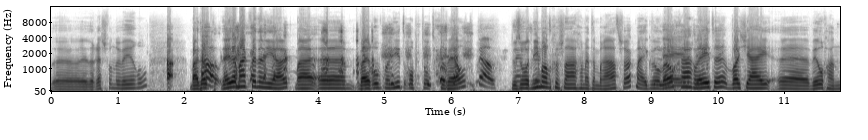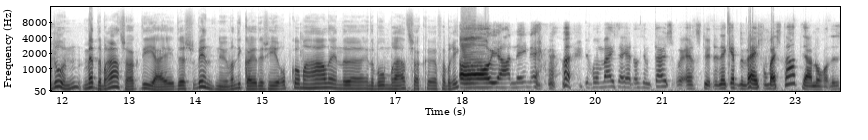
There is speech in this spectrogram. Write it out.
uh, de rest van de wereld. Ah. Maar dat, Oh. nee, dat maakt verder niet uit. Maar ehm, wij roepen niet op tot geweld. Nou, Dus er wordt niemand geslagen met een braadzak. Maar ik wil wel graag weten wat jij eh, wil gaan doen met de braadzak die jij dus wint nu. Want die kan je dus hier op komen halen in de, in de Boom Braadzakfabriek. Oh ja, nee, nee. voor mij zei hij dat hij hem thuis ergens stuurt. En ik heb bewijs, voor mij staat hij daar nog. Dus,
